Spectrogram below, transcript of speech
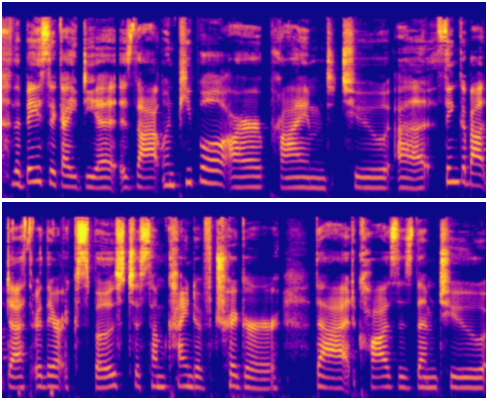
the basic idea is that when people are primed to uh, think about death or they're exposed to some kind of trigger that causes them to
